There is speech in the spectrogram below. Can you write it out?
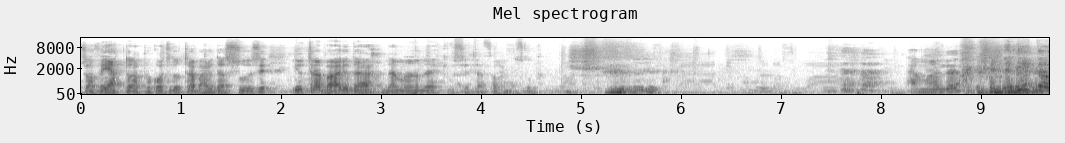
só veio à tona por conta do trabalho da Suzy e o trabalho da, da Amanda, que você está falando, desculpa. Amanda. Então,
